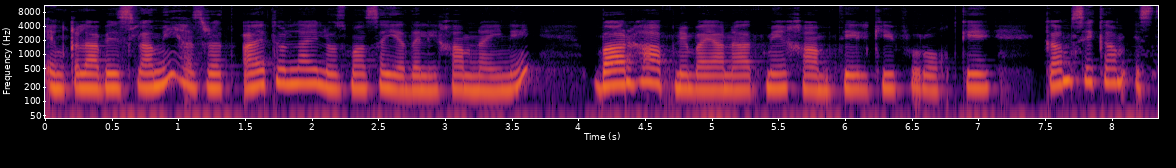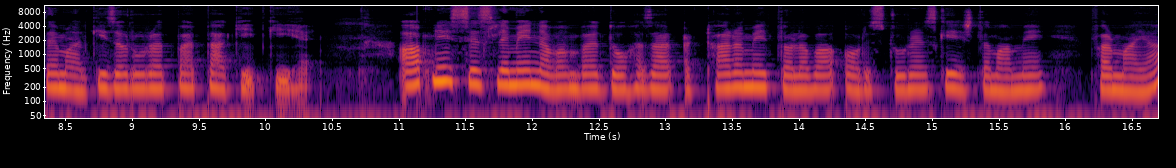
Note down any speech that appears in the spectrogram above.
انقلاب اسلامی حضرت آیت اللہ لزما سید علی خامنائی نے بارہا اپنے بیانات میں خام تیل کی فروخت کے کم سے کم استعمال کی ضرورت پر تاکید کی ہے۔ آپ نے اس سلسلے میں نومبر دو ہزار اٹھارہ میں طلباء اور اسٹوڈنٹس کے اجتماع میں فرمایا،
